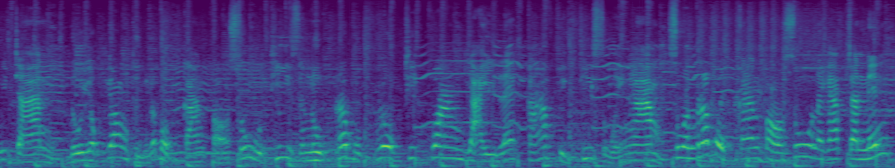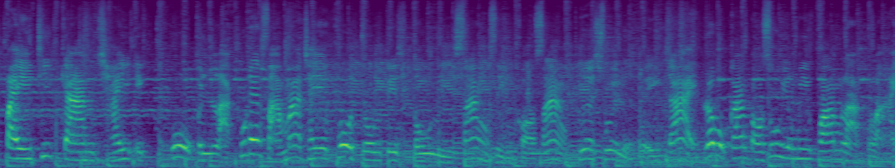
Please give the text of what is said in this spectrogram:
วิจารณ์ โดยยกย่องถึงระบบการต่อสู้ที่สนุกระบบโลกที่กว้างใหญ่และกราฟิกที่สวยงาม ส่วนระบบการต่อสู้นะครับจะเน้นไปที่การใช้เอ็กโคเป็นหลัก ผู้เล่นสามารถใช้เอ็กโคโจมตีศัตรูหรือสร้างสิ่งก่อสร้างเพื่อช่วยเหลือตัวเองได้ ระบบการต่อสู้ยังมีความหลากหลาย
